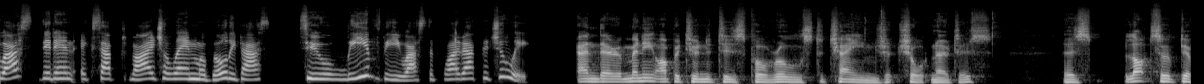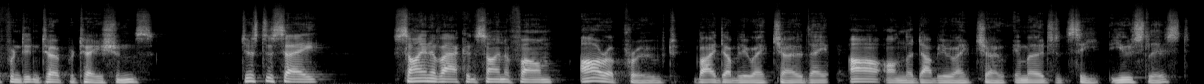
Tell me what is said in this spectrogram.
US didn't accept my Chilean mobility pass to leave the US to fly back to Chile. And there are many opportunities for rules to change at short notice. There's lots of different interpretations. Just to say, Sinovac and Sinopharm are approved by WHO. They are on the WHO emergency use list.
